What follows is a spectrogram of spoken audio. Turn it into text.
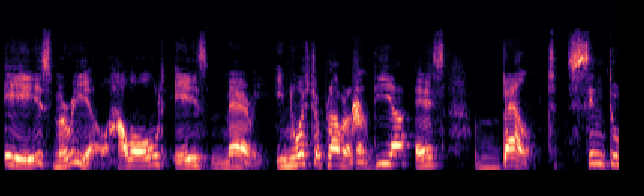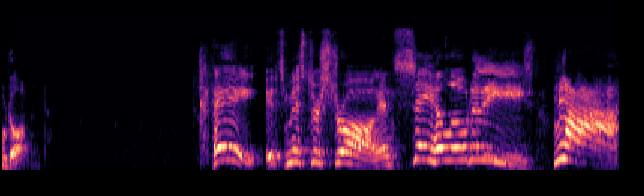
is Maria? Or how old is Mary? Y nuestra palabra del día es belt, cinturón. Hey, it's Mr. Strong, and say hello to these. Mwah!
